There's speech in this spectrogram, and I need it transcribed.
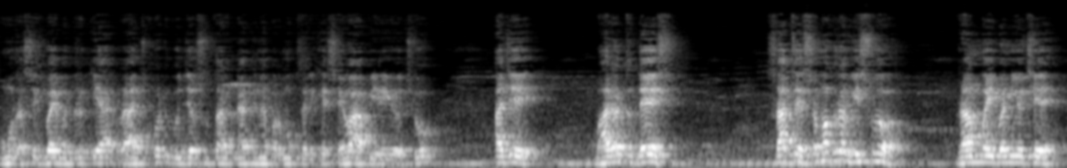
હું રસિકભાઈ ભદ્રકિયા, રાજકોટ ગુજર સુતાર જ્ઞાતિના પ્રમુખ તરીકે સેવા આપી રહ્યો છું. આજે ભારત દેશ સાથે સમગ્ર વિશ્વ રામમય બન્યું છે.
